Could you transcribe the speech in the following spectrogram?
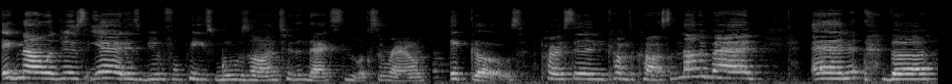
acknowledges, yeah, it is beautiful piece, moves on to the next and looks around. It goes. Person comes across another bag and the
